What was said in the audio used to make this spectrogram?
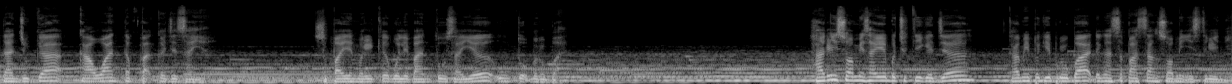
dan juga kawan tempat kerja saya supaya mereka boleh bantu saya untuk berubat. Hari suami saya bercuti kerja, kami pergi berubat dengan sepasang suami isteri ni.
